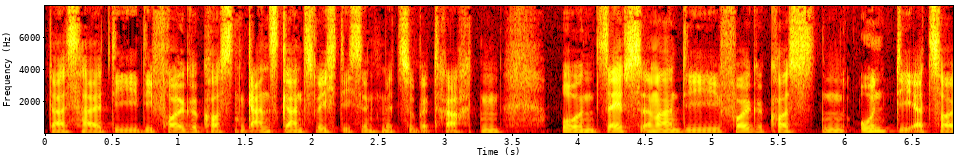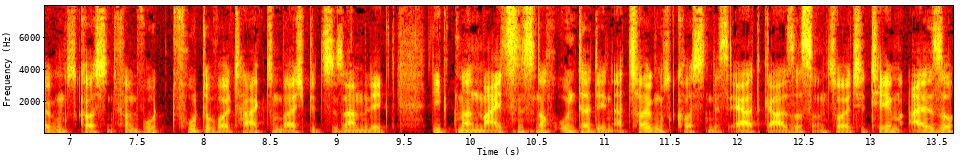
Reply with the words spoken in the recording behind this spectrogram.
dass halt die, die Folgekosten ganz, ganz wichtig sind mit zu betrachten. Und selbst wenn man die Folgekosten und die Erzeugungskosten von Photovoltaik zum Beispiel zusammenlegt, liegt man meistens noch unter den Erzeugungskosten des Erdgases und solche Themen. Also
